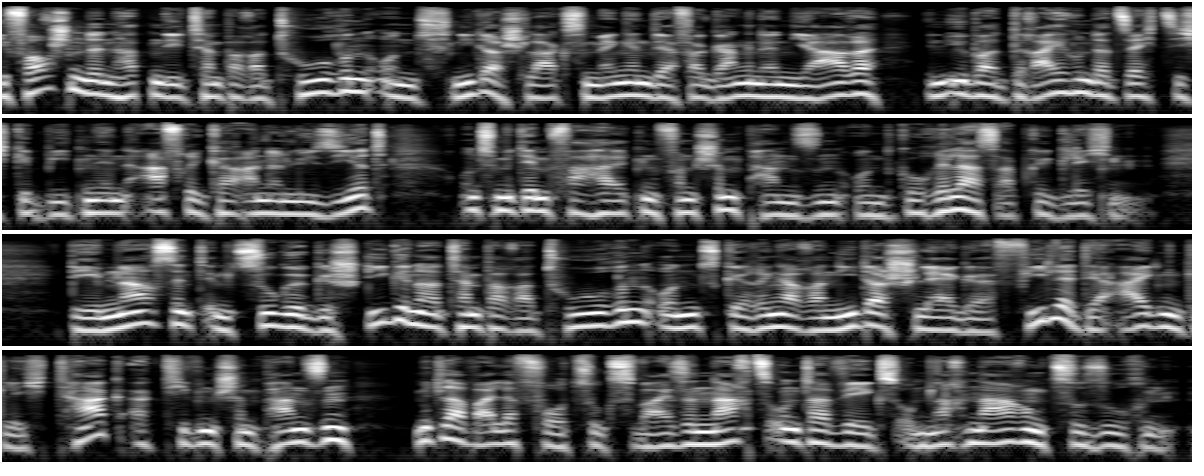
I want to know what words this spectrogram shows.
Die Forschenden hatten die Temperaturen und Niederschlagsmengen der vergangenen Jahre in über 360 Gebieten in Afrika analysiert und mit dem Verhalten von Schimpansen und Gorillas abgeglichen. Demnach sind im Zuge gestiegener Temperaturen und geringerer Niederschläge viele der eigentlich tagaktiven Schimpansen mittlerweile vorzugsweise nachts unterwegs, um nach Nahrung zu suchen.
